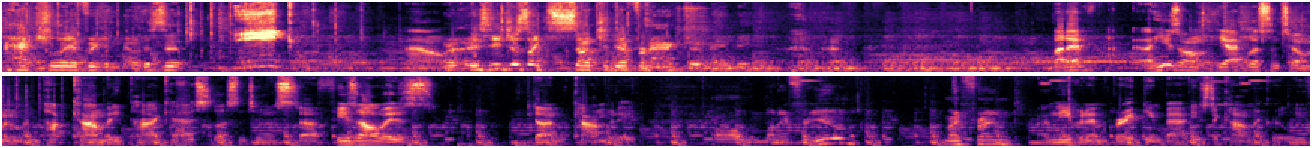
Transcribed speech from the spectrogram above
actually if we can notice it, Eek! or Oh, is he just like such a different actor? Maybe. but I've, uh, he's on. Yeah, I've listened to him in my po- comedy podcast. Listen to his stuff. He's always done comedy, All the money for you, my friend. and even in Breaking Bad, he's the comic relief.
